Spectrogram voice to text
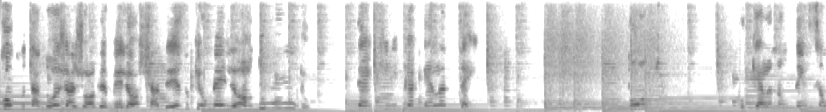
Computador já joga melhor xadrez do que o melhor do mundo. Técnica ela tem. Ponto. O que ela não tem são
